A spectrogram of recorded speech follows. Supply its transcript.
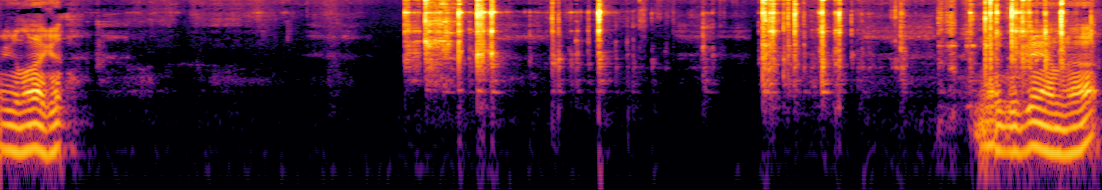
You like it. Snug the jam nut.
